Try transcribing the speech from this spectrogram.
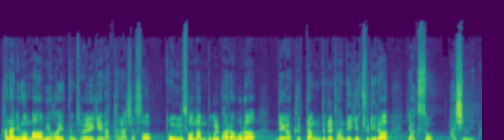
하나님은 마음이 허했던 저에게 나타나셔서 동서남북을 바라보라 내가 그 땅들을 다 내게 주리라 약속하십니다.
